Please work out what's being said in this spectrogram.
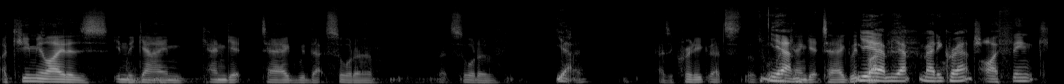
accumulators in the game can get tagged with that sort of that sort of yeah. You know, as a critic, that's, that's what yeah. can get tagged with. Yeah, but yeah, Matty Crouch. I think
